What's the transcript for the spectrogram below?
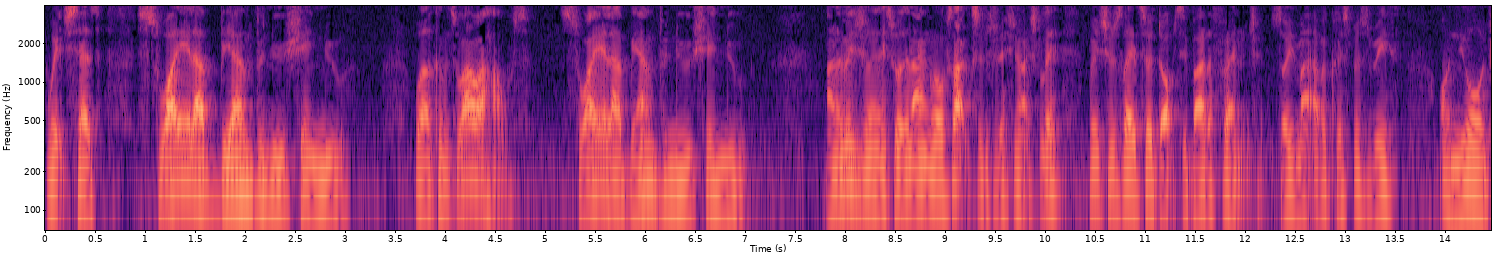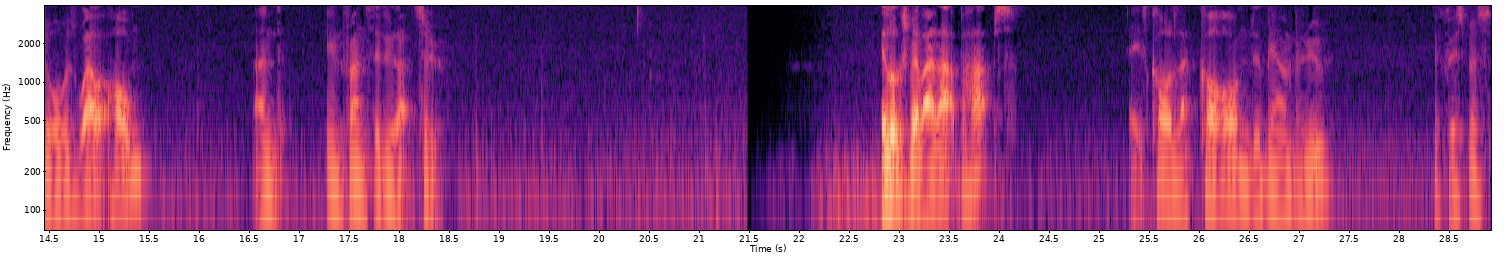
which says, Soyez la bienvenue chez nous. Welcome to our house. Soyez la bienvenue chez nous. And originally this was an Anglo-Saxon tradition actually, which was later adopted by the French. So you might have a Christmas wreath on your door as well at home. And in France they do that too. It looks a bit like that perhaps. It's called La Couronne de Bienvenue, the Christmas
